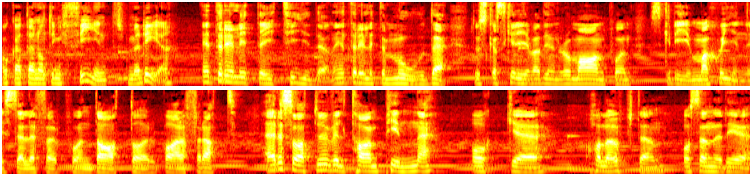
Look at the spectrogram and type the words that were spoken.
Och att det är någonting fint med det. Är inte det lite i tiden? Är inte det lite mode? Du ska skriva din roman på en skrivmaskin istället för på en dator bara för att. Är det så att du vill ta en pinne och eh, hålla upp den och sen är det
